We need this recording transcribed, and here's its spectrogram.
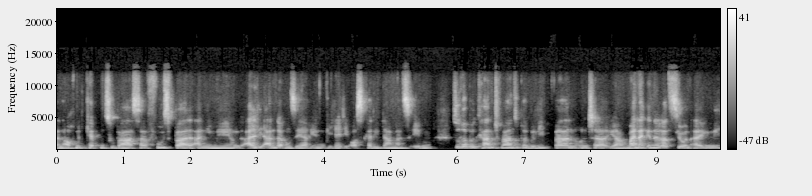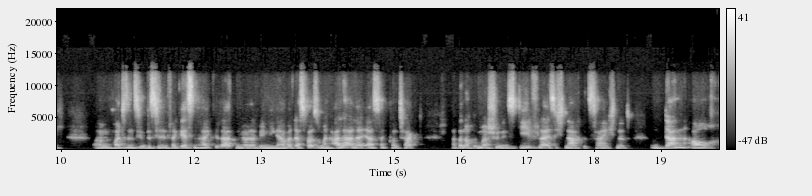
dann auch mit Captain Tsubasa, Fußball, Anime und all die anderen Serien wie Lady Oscar, die damals eben super bekannt waren, super beliebt waren unter ja, meiner Generation eigentlich. Ähm, heute sind sie ein bisschen in Vergessenheit geraten, mehr oder weniger, aber das war so mein aller, allererster Kontakt. Habe dann auch immer schön den Stil fleißig nachgezeichnet und dann auch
